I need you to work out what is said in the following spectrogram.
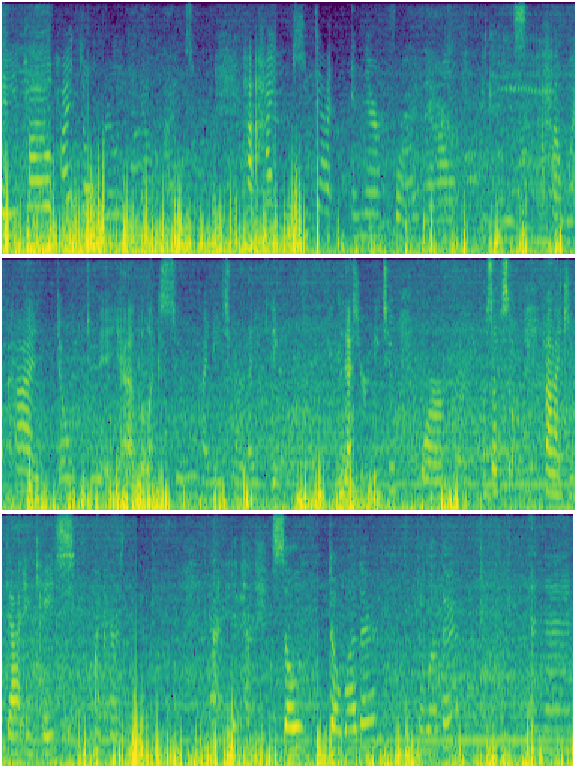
PayPal. I don't really need that when I was. I, I keep that in there for right now because how I don't do it yet, but like soon I need to. I think next year I need to or or stuff. So I keep that in case my parents need it. I need it. So the weather, the weather, and then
